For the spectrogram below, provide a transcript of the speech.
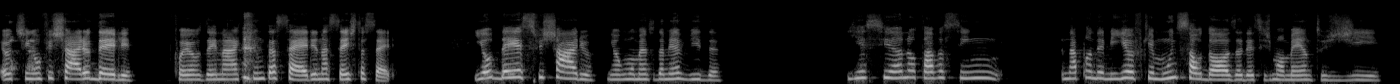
eu tinha um fichário dele. Foi eu usei na quinta série, na sexta série. E eu dei esse fichário em algum momento da minha vida. E esse ano eu tava assim, na pandemia eu fiquei muito saudosa desses momentos de,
